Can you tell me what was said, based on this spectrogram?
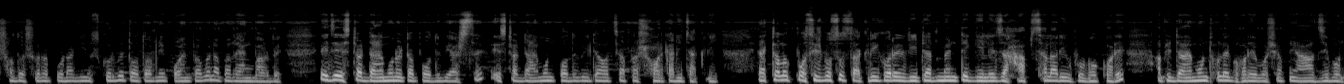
সদস্যরা প্রোডাক্ট ইউজ করবে, তত আপনি পয়েন্ট পাবেন, আপনার র্যাঙ্ক বাড়বে। এই যে স্টার ডায়মন্ড একটা পদবি আসছে স্টার ডায়মন্ড পদবিটা হচ্ছে আপনার সরকারি চাকরি। একটা লোক পঁচিশ বছর চাকরি করে রিটায়ারমেন্টে গেলে যে হাফ স্যালারি উপভোগ করে, আপনি ডায়মন্ড হলে ঘরে বসে আপনি আজীবন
